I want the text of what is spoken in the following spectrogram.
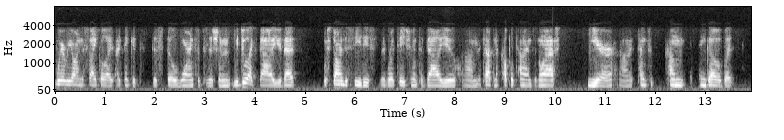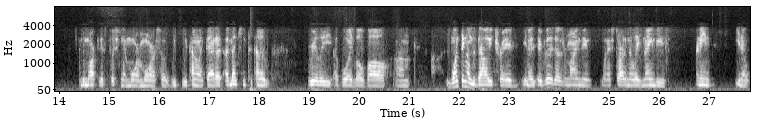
where we are in the cycle. I, I think it's this still warrants a position. We do like value. That we're starting to see these the rotation into value. Um, it's happened a couple times in the last year. Uh, it tends to come and go, but the market is pushing it more and more. So we, we kind of like that. I, I mentioned to kind of really avoid low vol. Um, one thing on the value trade, you know, it really does remind me when I started in the late 90s. I mean, you know,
